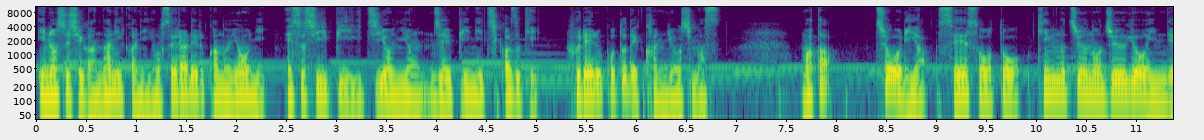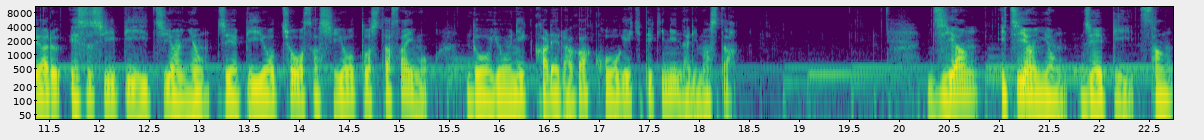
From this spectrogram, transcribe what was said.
イノシシが何かに寄せられるかのように SCP-144JP に近づき触れることで完了します。また調理や清掃等勤務中の従業員である SCP-144JP を調査しようとした際も同様に彼らが攻撃的になりました。事案 144JP3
